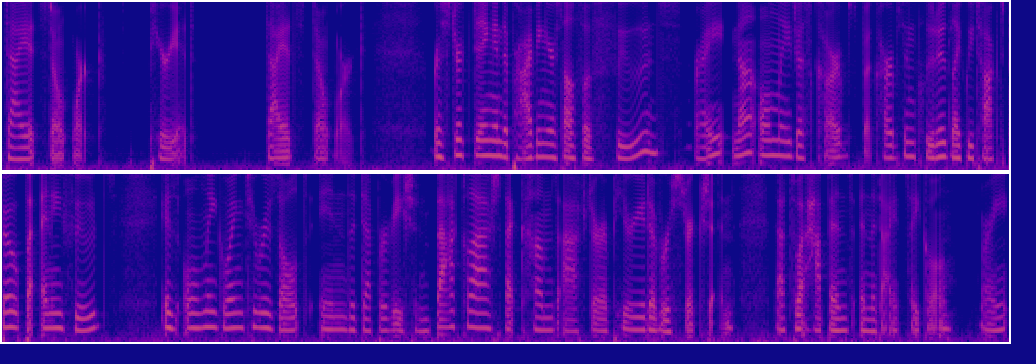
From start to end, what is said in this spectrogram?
diets don't work, period. Diets don't work restricting and depriving yourself of foods, right? Not only just carbs, but carbs included, like we talked about, but any foods is only going to result in the deprivation backlash that comes after a period of restriction. That's what happens in the diet cycle, right?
